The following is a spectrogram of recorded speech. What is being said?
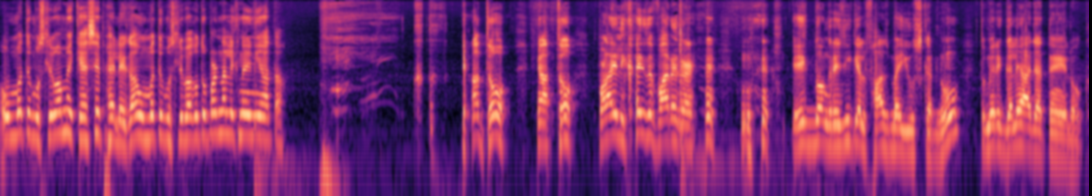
उम्मत मुस्लिमा में कैसे फैलेगा? उम्मत मुस्लिमा को तो पढ़ना लिखना ही नहीं आता। यहाँ तो यहाँ तो पढ़ाई लिखाई से फारग हैं। एक दो अंग्रेज़ी के अल्फाज मैं यूज़ कर लूँ तो मेरे गले आ जाते हैं ये लोग।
